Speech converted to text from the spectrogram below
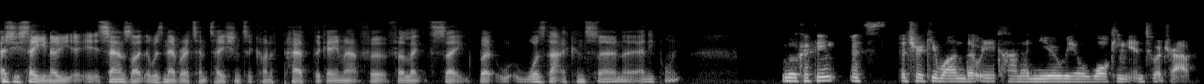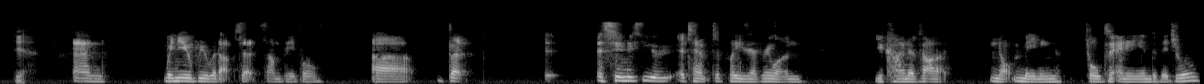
As you say, you know, it sounds like there was never a temptation to kind of pad the game out for for length's sake. But w- was that a concern at any point? Look, I think it's a tricky one that we kind of knew we were walking into a trap. Yeah. And we knew we would upset some people. Uh, but as soon as you attempt to please everyone, you kind of are not meaningful to any individual.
